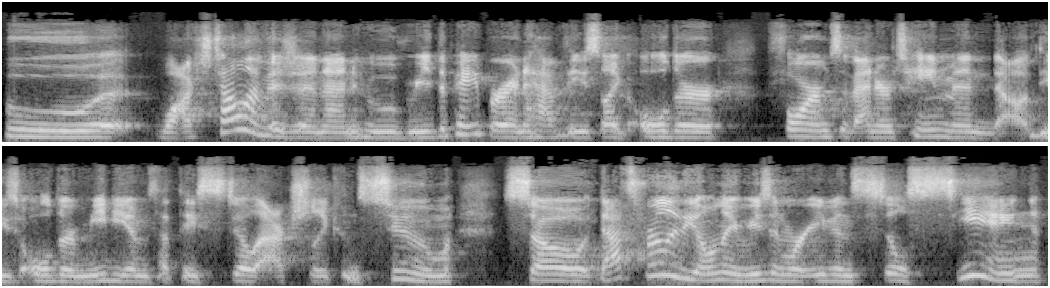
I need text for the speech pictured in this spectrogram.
who watch television and who read the paper and have these like older forms of entertainment, uh, these older mediums that they still actually consume. So that's really the only reason we're even still seeing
